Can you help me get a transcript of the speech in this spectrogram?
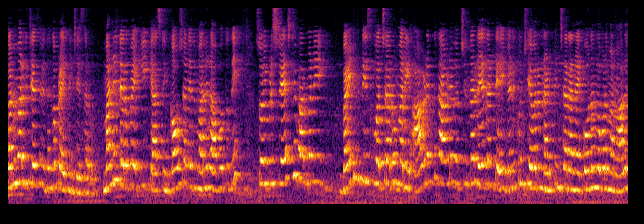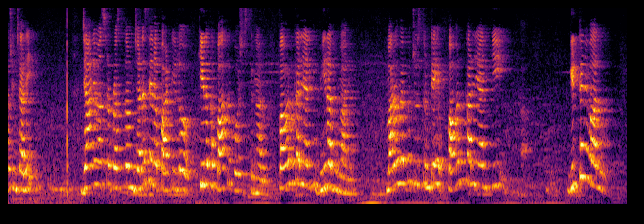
కనుమరుగు చేసే విధంగా ప్రయత్నం చేశారు. మళ్ళీ తెరపైకి క్యాస్టింగ్ కౌచ్ అనేది మళ్ళీ రాబోతుంది. సో ఇప్పుడు శ్రేష్ఠి వర్మని బయటికి తీసుకువచ్చారు. మరి ఆవిడంతటా ఆవిడే వచ్చిందా? లేదంటే వెనుకంచి ఎవరిని నడిపించారా అనే కోణంలో కూడా మనం ఆలోచించాలి. జానీ మాస్టర్ ప్రస్తుతం జనసేన పార్టీలో కీలక పాత్ర పోషిస్తున్నారు. పవన్ కళ్యాణ్కి వీరాభిమాని. మరోవైపు చూస్తుంటే పవన్ కళ్యాణ్కి గిట్టని వాళ్ళు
